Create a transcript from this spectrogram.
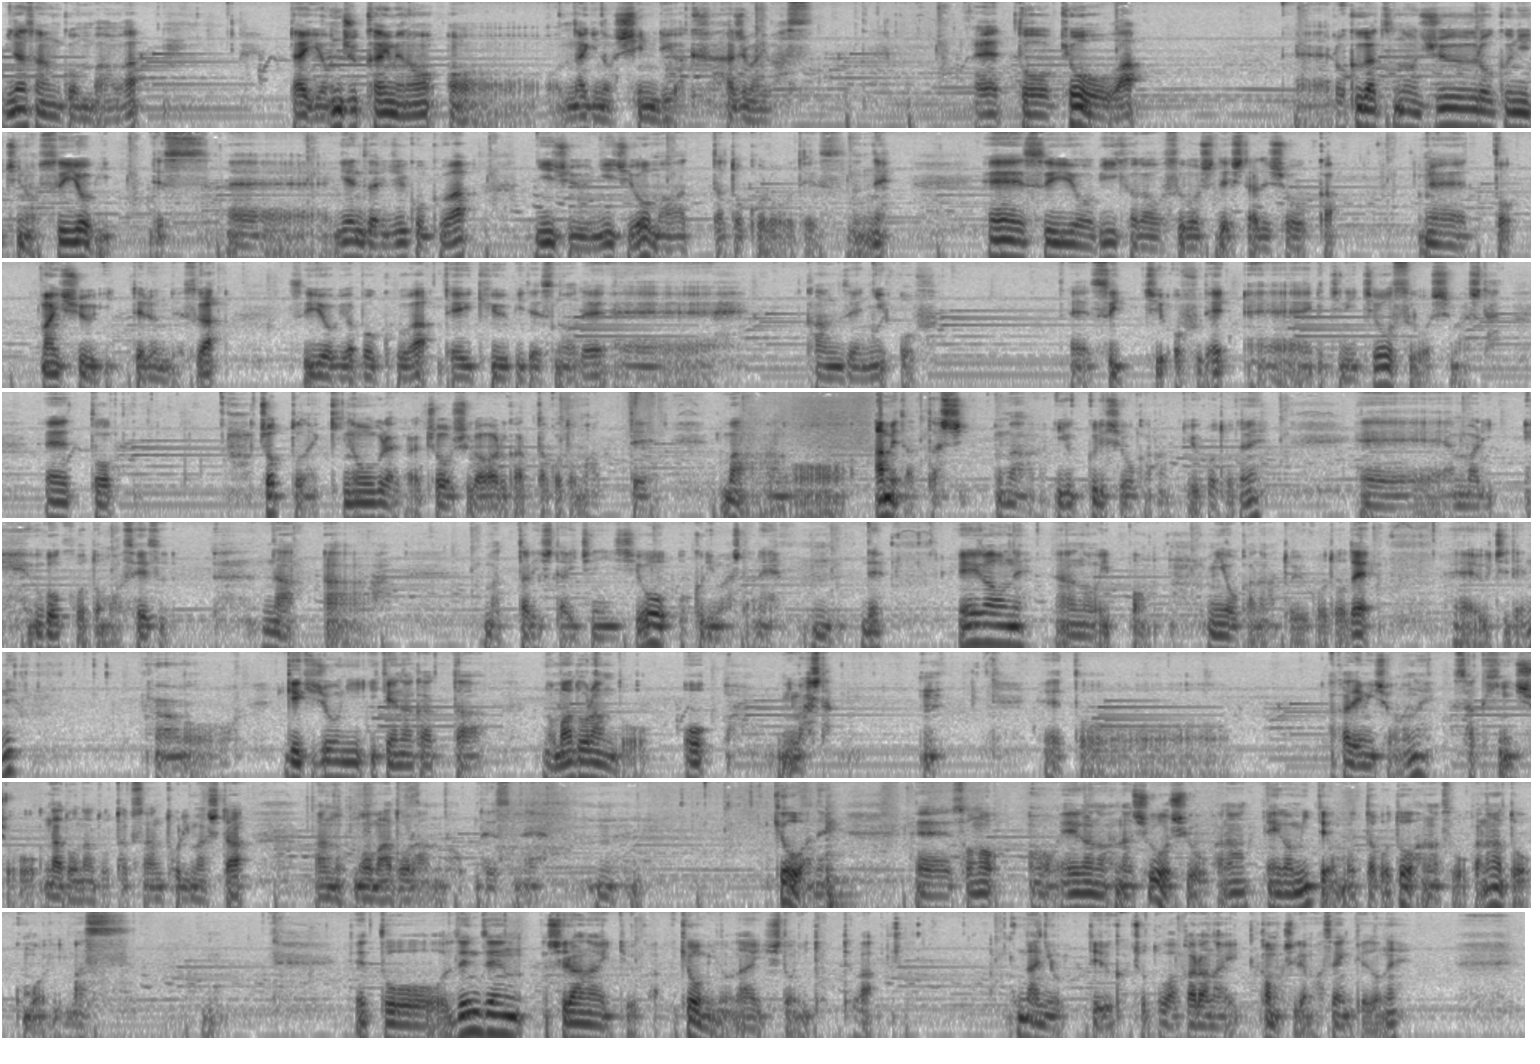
皆さんこんばんは。第40回目の凪の心理学始まります。えっと今日は、えー、6月の16日の水曜日です、えー、現在時刻は22時を回ったところですね、えー、水曜日いかがお過ごしでしたでしょうか？えー、っと毎週行ってるんですが水曜日は僕は定休日ですので、えー、完全にオフ、え、スイッチオフで、えー、一日を過ごしました。えっとちょっとね昨日ぐらいから調子が悪かったこともあってまああの雨だったしまあゆっくりしようかなということでね、えあんまり動くこともせずなあまったりした一日を送りましたね。うん、で映画をねあの1本見ようかなということでうち、えー、でねあの劇場に行けなかった「ノマドランド」を見ました。うん、えっ、ー、とアカデミー賞のね作品賞などなどたくさん取りましたあの「ノマドランド」ですね。うん、今日はねえー、その映画の話をしようかな。映画を見て思ったことを話そうかなと思います。えっと全然知らないというか興味のない人にとっては何を言っているかちょっとわからないかもしれませんけどね。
